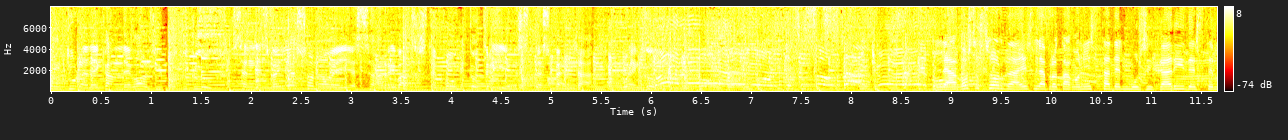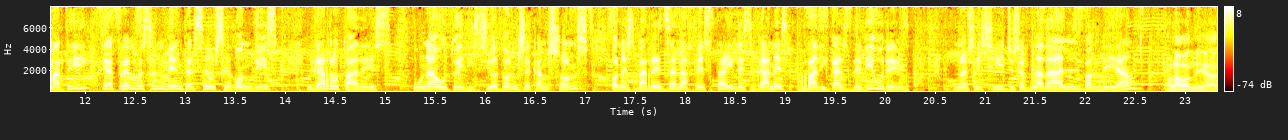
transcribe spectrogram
cultura de camp de golf i puticlub. Se'n desvelles o no veies? Arribats a este punt tu tries. Desperta, when good. La Gossa Sorda és la protagonista del musicari d'este matí, que ha tret recentment el seu segon disc, Garrotades, una autoedició d'11 cançons on es barreja la festa i les ganes radicals de viure. No és així, Josep Nadal? Bon dia. Hola, bon dia.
